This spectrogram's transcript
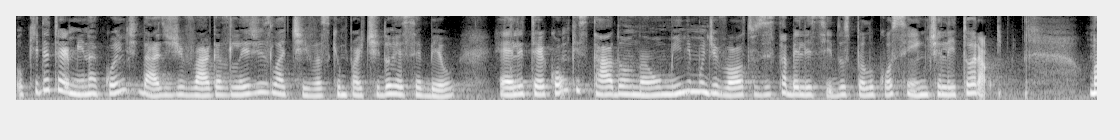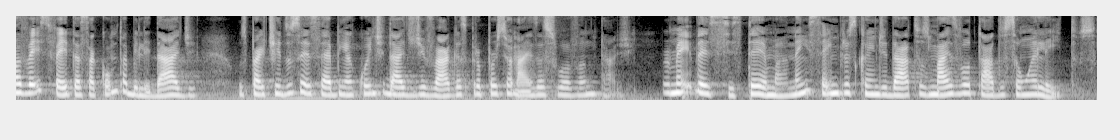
o que determina a quantidade de vagas legislativas que um partido recebeu é ele ter conquistado ou não o mínimo de votos estabelecidos pelo quociente eleitoral. Uma vez feita essa contabilidade, os partidos recebem a quantidade de vagas proporcionais à sua vantagem. Por meio desse sistema, nem sempre os candidatos mais votados são eleitos,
